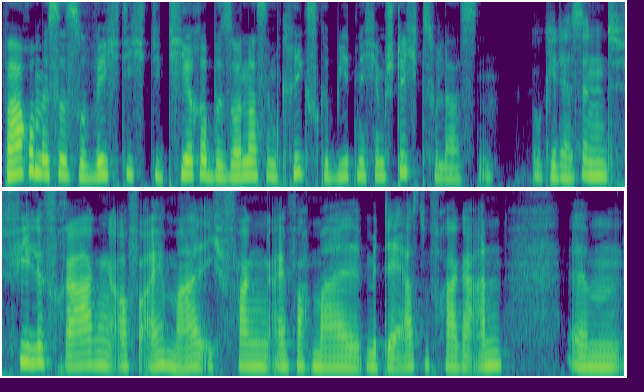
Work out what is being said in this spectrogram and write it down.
Warum ist es so wichtig, die Tiere besonders im Kriegsgebiet nicht im Stich zu lassen? Okay, das sind viele Fragen auf einmal. Ich fange einfach mal mit der ersten Frage an, ähm,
